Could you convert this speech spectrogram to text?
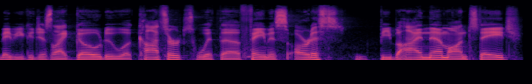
Maybe you could just like go to uh, concerts with uh, famous artists, be behind them on stage.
